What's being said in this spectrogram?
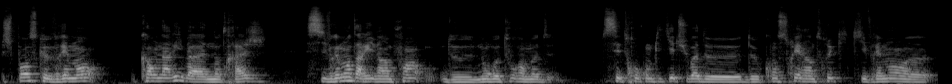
Je pense que vraiment, quand on arrive à notre âge, si vraiment t'arrives à un point de non-retour en mode c'est trop compliqué, tu vois, de, de construire un truc qui vraiment euh,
